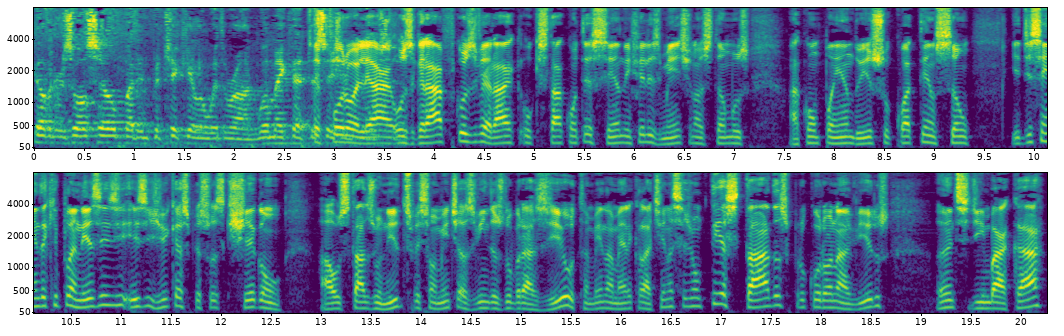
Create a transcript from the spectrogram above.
governors also, but in particular with Ron. We'll make that decision. Se for olhar os gráficos, verá o que está acontecendo. Infelizmente, nós estamos acompanhando isso com atenção. E disse ainda que planeja exigir que as pessoas que chegam aos Estados Unidos, especialmente as vindas do Brasil, também na América Latina, sejam testadas para o coronavírus antes de embarcar.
